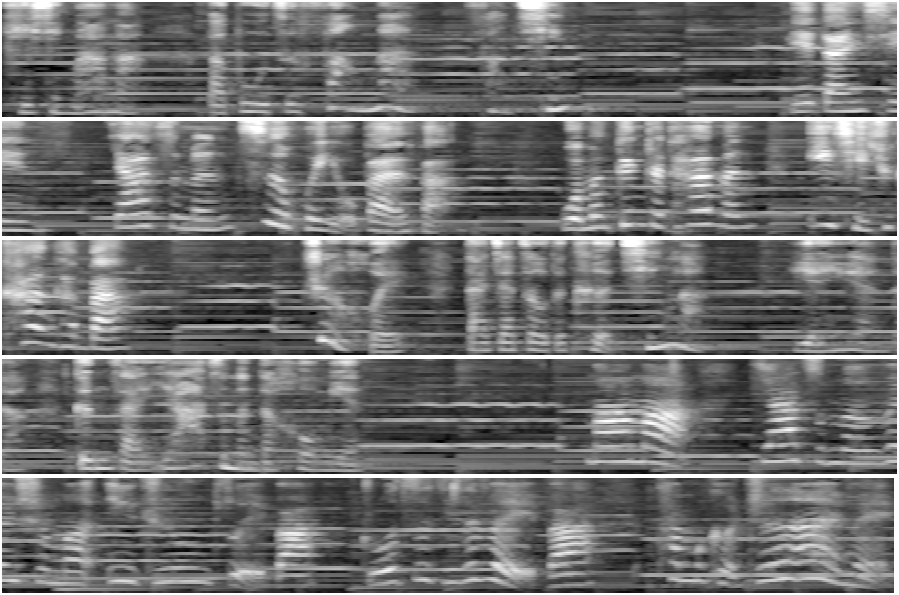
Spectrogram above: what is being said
提醒妈妈把步子放慢放轻。别担心。鸭子们自会有办法，我们跟着它们一起去看看吧。这回大家走得可轻了，远远地跟在鸭子们的后面。妈妈，鸭子们为什么一直用嘴巴啄自己的尾巴？它们可真爱美，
